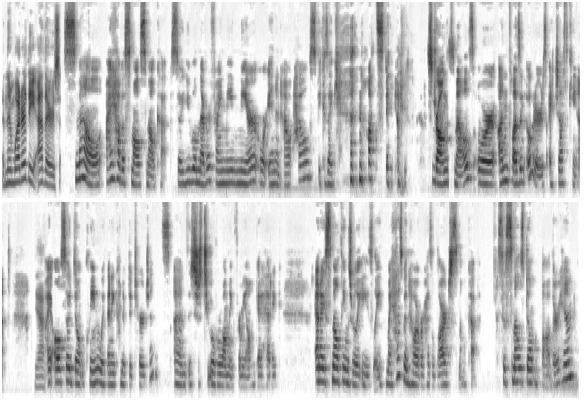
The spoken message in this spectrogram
And then what are the others? Smell, I have a small smell cup. So you will never find me near or in an outhouse because I cannot stand strong smells or unpleasant odors. I just can't. Yeah. I also don't clean with any kind of detergents. Um, it's just too overwhelming for me. I'll get a headache. And I smell things really easily. My husband, however, has a large smell cup. So smells don't bother him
